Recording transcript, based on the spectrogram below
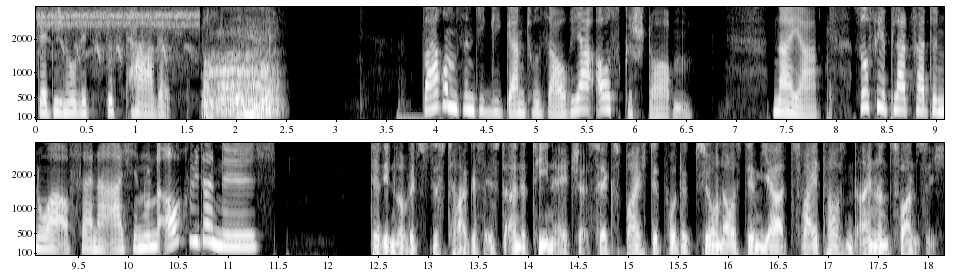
Der Dino-Witz des Tages. Warum sind die Gigantosaurier ausgestorben? Naja, so viel Platz hatte Noah auf seiner Arche nun auch wieder nicht. Der Dino-Witz des Tages ist eine Teenager-Sex-Beichte-Produktion aus dem Jahr 2021.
